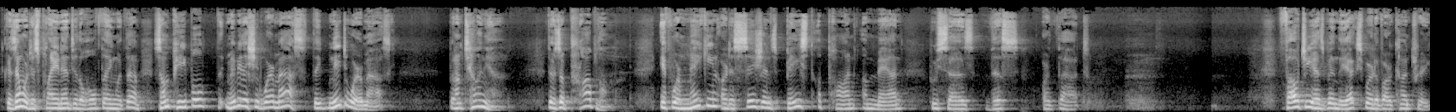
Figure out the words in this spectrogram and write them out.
Because then we're just playing into the whole thing with them. Some people maybe they should wear masks. They need to wear a mask. But i'm telling you there's a problem. If we're making our decisions based upon a man who says this or that. Fauci has been the expert of our country.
